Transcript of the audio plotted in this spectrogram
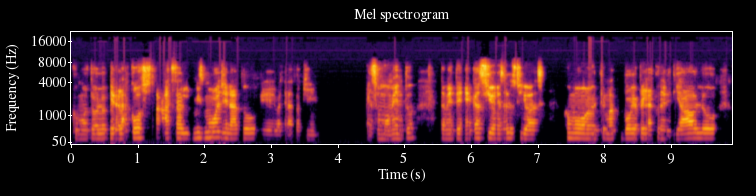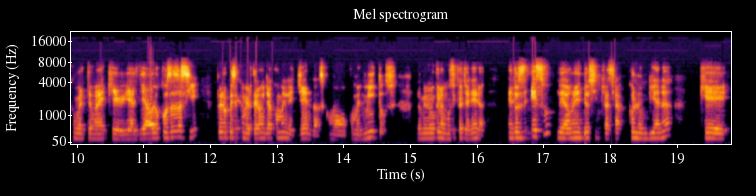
como todo lo que era la costa, hasta el mismo vallenato, eh, vallenato aquí en su momento, también tenía canciones alusivas como el tema Voy a pelear con el diablo, como el tema de que vivía el diablo, cosas así, pero que se convirtieron ya como en leyendas, como, como en mitos, lo mismo que la música llanera. Entonces eso le da una idiosincrasia colombiana que,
